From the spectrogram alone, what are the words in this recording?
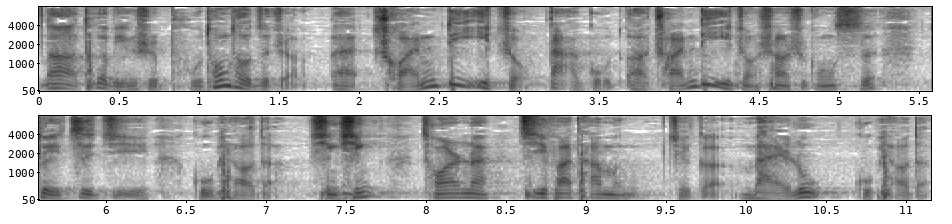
那特别是普通投资者，哎，传递一种大股啊，传递一种上市公司对自己股票的信心，从而呢激发他们这个买入股票的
